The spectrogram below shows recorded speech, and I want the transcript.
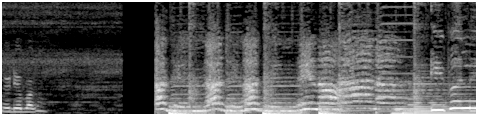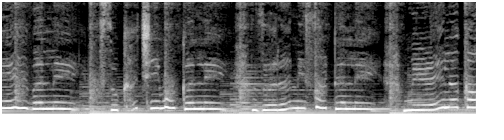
video बघा. इवले सुखाची मुकले जर निसटले मिळेल का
